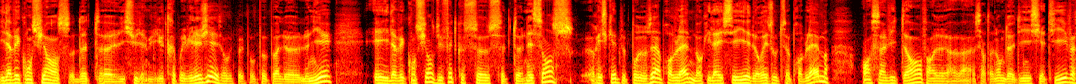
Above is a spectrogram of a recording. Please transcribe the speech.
Il avait conscience d'être euh, issu d'un milieu très privilégié, on ne peut, pas le, nier, et il avait conscience du fait que cette naissance risquait de poser un problème, donc il a essayé de résoudre ce problème en s'invitant, enfin un certain nombre d'initiatives,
